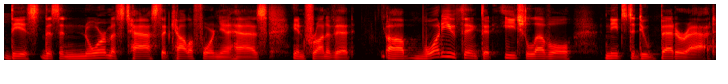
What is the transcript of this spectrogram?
this, this enormous task that California has in front of it, uh, what do you think that each level needs to do better at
